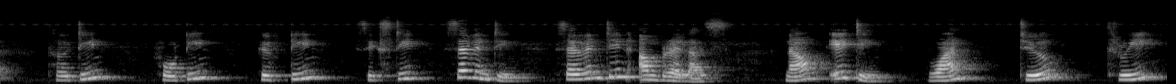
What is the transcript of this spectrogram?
13, 14, 15, 16, 17. 17 umbrellas. Now 18. 1, 2, 3,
